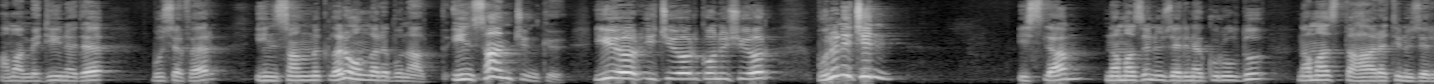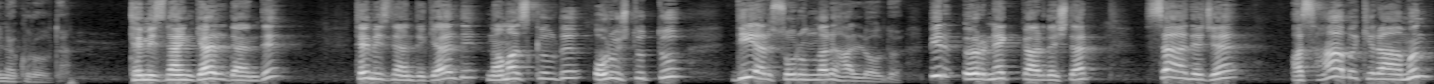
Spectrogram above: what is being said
Ama Medine'de bu sefer insanlıkları onları bunalttı. İnsan çünkü. Yiyor, içiyor, konuşuyor. Bunun için İslam namazın üzerine kuruldu. Namaz taharetin üzerine kuruldu. Temizlen gel dendi. Temizlendi geldi. Namaz kıldı. Oruç tuttu. Diğer sorunları halloldu. Bir örnek kardeşler. Sadece ashab-ı kiramın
